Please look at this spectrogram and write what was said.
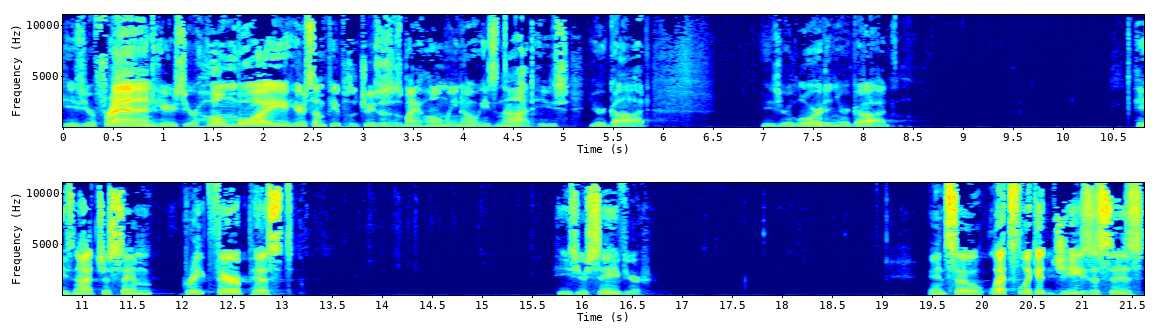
He's your friend, he's your homeboy. You hear some people say, Jesus is my homie. No, he's not. He's your God. He's your Lord and your God. He's not just some great therapist, he's your Savior. And so let's look at Jesus'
